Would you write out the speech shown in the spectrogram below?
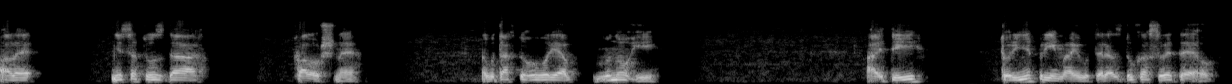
Ale mne sa to zdá falošné. Lebo takto hovoria mnohí aj tí, ktorí nepríjmajú teraz Ducha Svetého,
